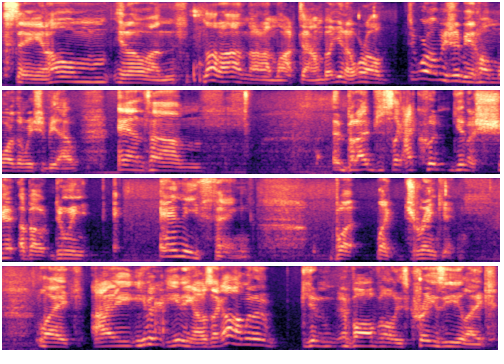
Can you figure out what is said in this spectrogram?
staying at home, you know, on not on not on lockdown, but you know we're all we're all we should be at home more than we should be out, and um, but I'm just like I couldn't give a shit about doing anything but like drinking. Like I even eating, I was like, oh, I'm gonna get involved in all these crazy like,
